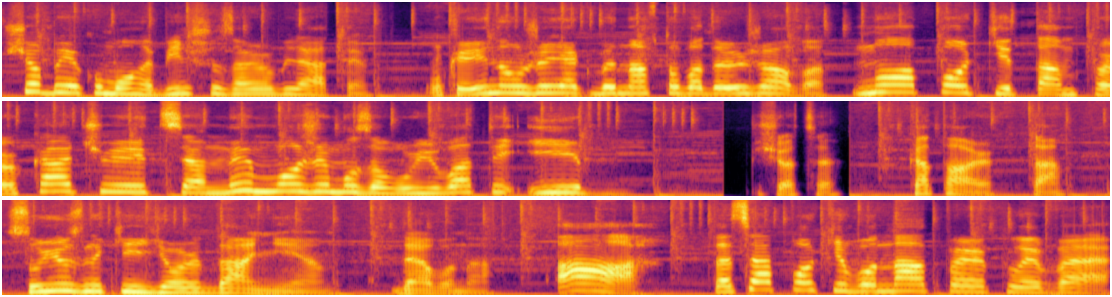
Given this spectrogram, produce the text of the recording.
щоб якомога більше заробляти. Україна вже якби нафтова держава. Ну а поки там прокачується, ми можемо завоювати і. Що це? Катар, так. Союзники Йорданія. Де вона? А! Та це поки вона перепливе,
